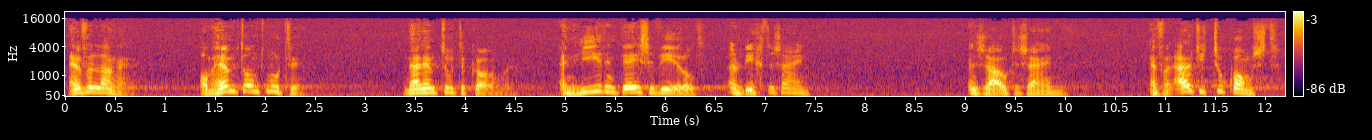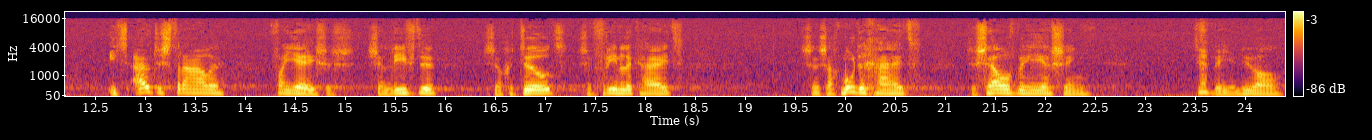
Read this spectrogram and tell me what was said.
en verlangen om Hem te ontmoeten, naar Hem toe te komen en hier in deze wereld een licht te zijn, een zout te zijn en vanuit die toekomst iets uit te stralen van Jezus. Zijn liefde, zijn geduld, zijn vriendelijkheid, zijn zachtmoedigheid, zijn zelfbeheersing. Daar ben je nu al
